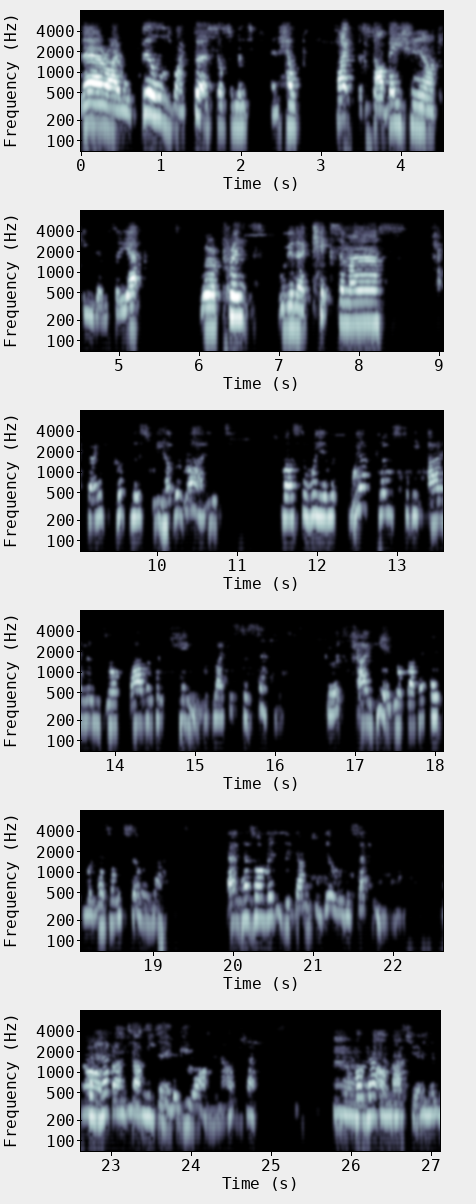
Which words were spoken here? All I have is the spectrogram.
There I will build my first settlement and help fight the starvation in our kingdom. So, yep, we're a prince. We're gonna kick some ass. Thank goodness we have arrived. Master William, we are close to the island your father the king would like us to settle. Good. I hear your brother Edward has also arrived, and has already begun to build a settlement. Oh, Perhaps we'll meet fantastic. him later on in our travels. Hmm, For now, Master. William,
